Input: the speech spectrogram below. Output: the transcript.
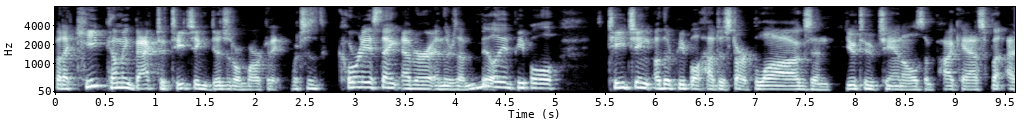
But I keep coming back to teaching digital marketing, which is the corniest thing ever. And there's a million people teaching other people how to start blogs and YouTube channels and podcasts, but I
